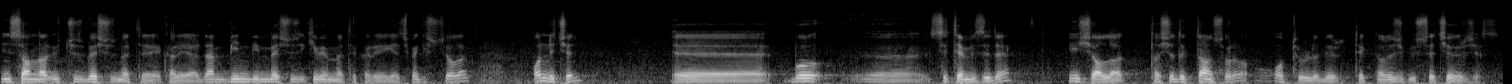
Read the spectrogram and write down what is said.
İnsanlar 300-500 metrekare yerden 1000, 1500, 2000 metrekareye geçmek istiyorlar. Onun için e, bu e, sitemizi de inşallah taşıdıktan sonra o türlü bir teknolojik üsse çevireceğiz.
